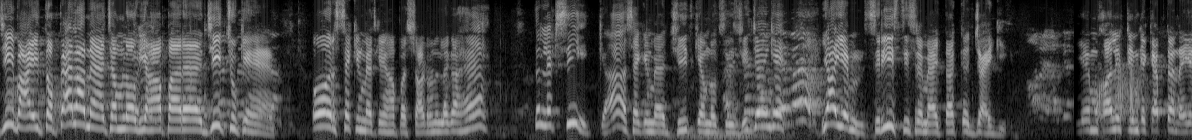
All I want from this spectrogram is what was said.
जी भाई तो पहला मैच हम लोग यहाँ पर जीत चुके हैं। और सेकंड मैच का यहाँ पर स्टार्ट होने लगा है। तो लेट्स सी क्या सेकंड मैच जीत के हम लोग सीरीज़ जीत जाएँगे या ये सीरीज़ तीसरे मैच तक जाएगी। ये मुखालिफ टीम के कैप्टन है ये,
